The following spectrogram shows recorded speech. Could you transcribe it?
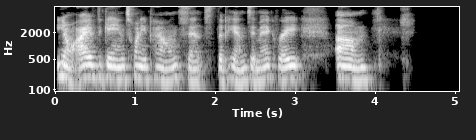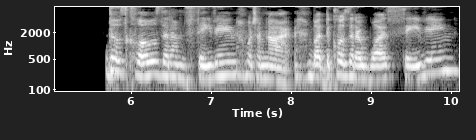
you know, I've gained 20 pounds since the pandemic, right? Um those clothes that I'm saving, which I'm not, but the clothes that I was saving,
